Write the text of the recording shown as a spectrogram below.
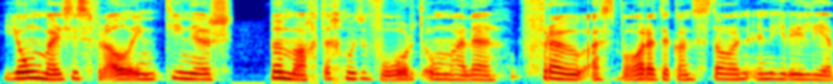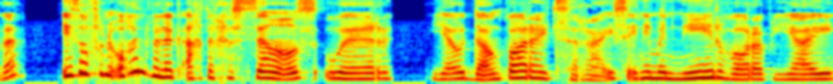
jong meisies veral en tieners bemagtig moet word om hulle vrou as ware te kan staan in hierdie lewe. Iso vanoggend wil ek egter gesels oor jou dankbaarheidsreis en die manier waarop jy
